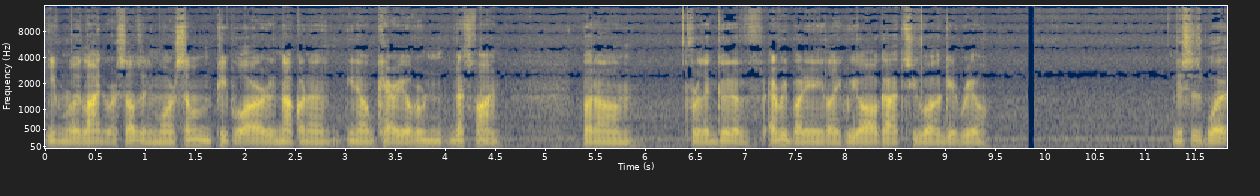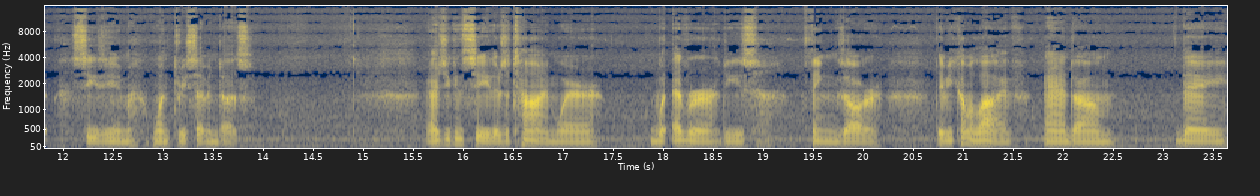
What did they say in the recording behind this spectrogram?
even really lying to ourselves anymore. Some people are not going to you know carry over, and that's fine. But um, for the good of everybody, like we all got to uh, get real. This is what cesium 137 does. As you can see, there's a time where whatever these things are, they become alive, and um, they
